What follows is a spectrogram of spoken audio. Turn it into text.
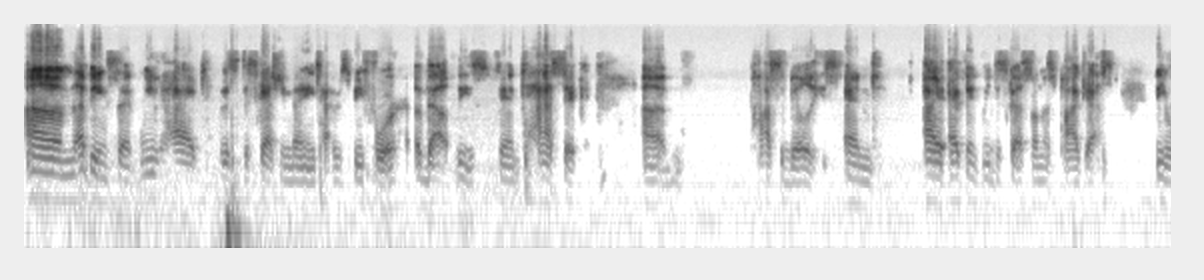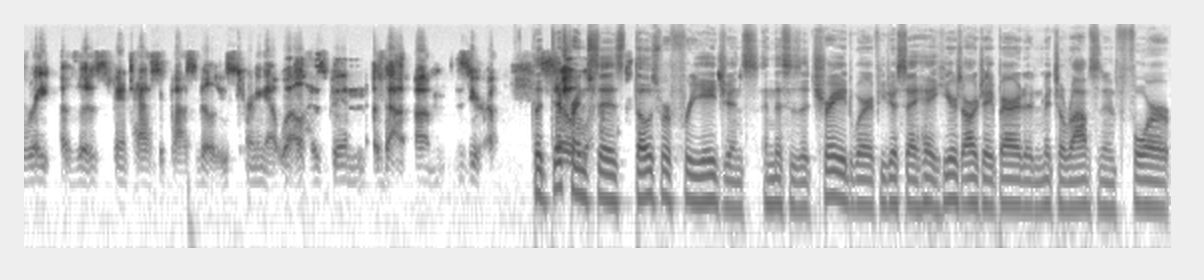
Um, that being said, we've had this discussion many times before about these fantastic um, possibilities, and I, I think we discussed on this podcast the rate of those fantastic possibilities turning out well has been about um, zero. The so, difference is those were free agents, and this is a trade where if you just say, "Hey, here's R.J. Barrett and Mitchell Robinson and four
